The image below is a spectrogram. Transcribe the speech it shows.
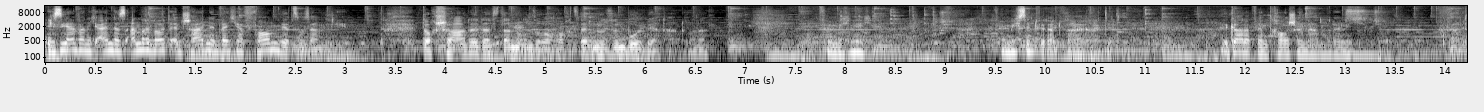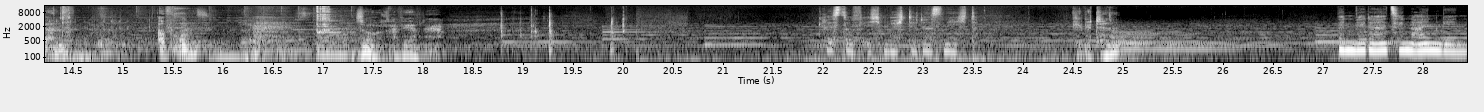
Ich sehe einfach nicht ein, dass andere Leute entscheiden, in welcher Form wir zusammenleben. Doch schade, dass dann unsere Hochzeit nur Symbolwert hat, oder? Für mich nicht. Für mich sind wir dann verheiratet. Egal, ob wir einen Trauschein haben oder nicht. Na dann, auf uns. So, Xavier. Christoph, ich möchte das nicht. Wie bitte? Wenn wir da jetzt hineingehen,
